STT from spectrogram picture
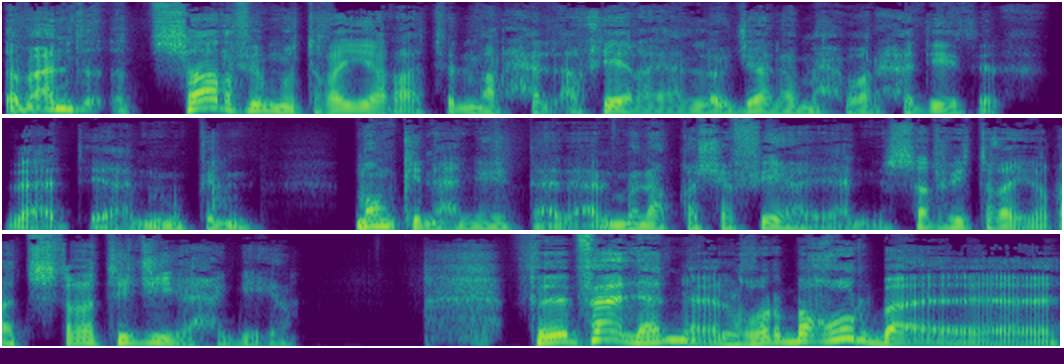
طبعا صار في متغيرات في المرحلة الأخيرة يعني لو جاء محور حديث بعد يعني ممكن ممكن يعني المناقشة فيها يعني صار في تغيرات استراتيجية حقيقة. ففعلا الغربة غربة آه،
